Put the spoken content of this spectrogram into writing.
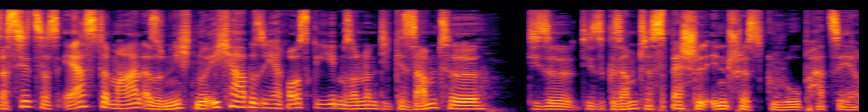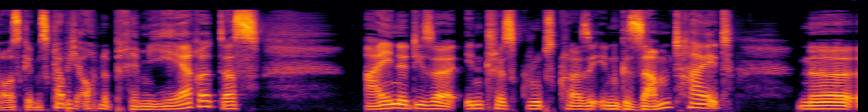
das ist jetzt das erste Mal, also nicht nur ich habe sie herausgegeben, sondern die gesamte, diese, diese gesamte Special Interest Group hat sie herausgegeben. Das ist, glaube ich, auch eine Premiere, dass eine dieser Interest Groups quasi in Gesamtheit eine,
